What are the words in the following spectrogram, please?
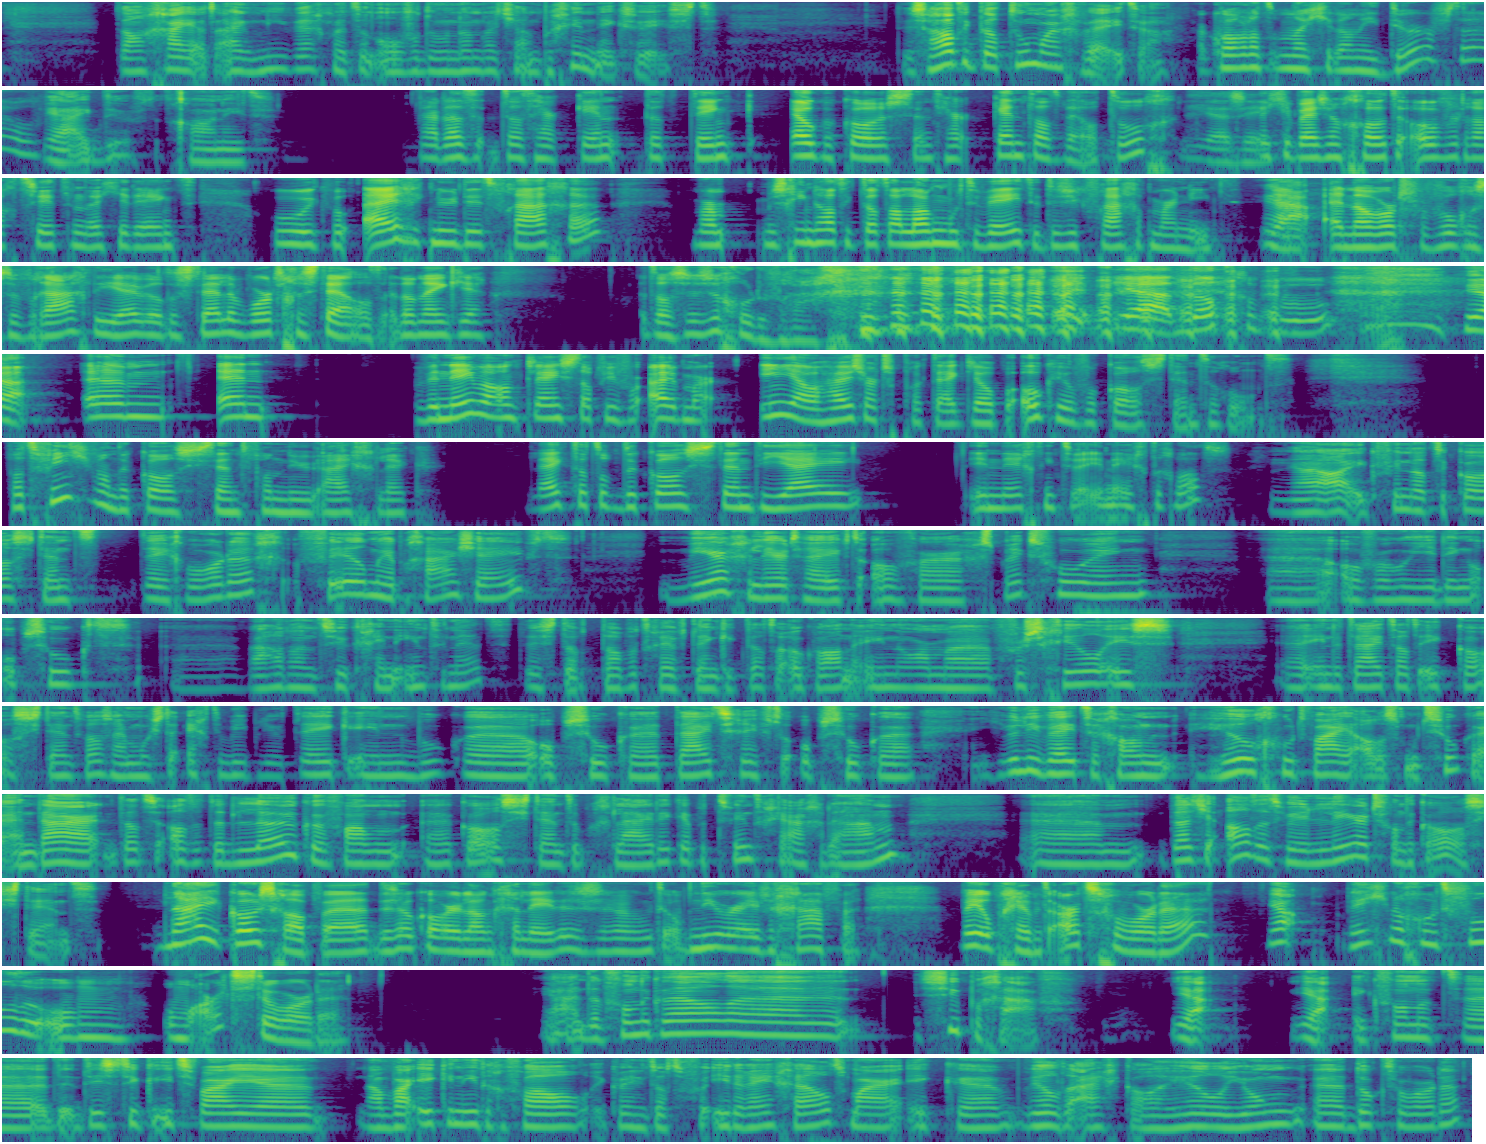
dan ga je uiteindelijk niet weg met een onvoldoende omdat je aan het begin niks wist. Dus had ik dat toen maar geweten. Maar kwam dat omdat je dan niet durfde? Of? Ja, ik durfde het gewoon niet. Nou, dat, dat herken, dat denk elke co-assistent herkent dat wel, toch? Ja, Dat je bij zo'n grote overdracht zit en dat je denkt, oeh, ik wil eigenlijk nu dit vragen. Maar misschien had ik dat al lang moeten weten, dus ik vraag het maar niet. Ja. en dan wordt vervolgens de vraag die jij wilde stellen, wordt gesteld. En dan denk je, het was dus een goede vraag. ja, dat gevoel. Ja, Ehm, en we nemen al een klein stapje vooruit, maar in jouw huisartspraktijk lopen ook heel veel co-assistenten rond. Wat vind je van de co-assistent van nu eigenlijk? Lijkt dat op de co-assistent die jij in 1992 was? Nou, ik vind dat de co-assistent tegenwoordig veel meer bagage heeft. Meer geleerd heeft over gespreksvoering, eh, over hoe je dingen opzoekt. Eh, we hadden natuurlijk geen internet. Dus dat, dat betreft denk ik dat er ook wel een enorme verschil is eh, in de tijd dat ik co-assistent was. Wij moesten echt de bibliotheek in, boeken opzoeken, tijdschriften opzoeken. Jullie weten gewoon heel goed waar je alles moet zoeken. En daar, dat is altijd het leuke van co-assistenten begeleiden. Ik heb het twintig jaar gedaan. Um, dat je altijd weer leert van de co-assistent. Na je kooschappen, dus ook alweer lang geleden, dus we moeten opnieuw weer even graven. Ben je op een gegeven moment arts geworden? Ja. Weet je nog hoe het voelde om, om arts te worden? Ja, dat vond ik wel uh, super gaaf. Ja, ja, ik vond het. Uh, het is natuurlijk iets waar je. Nou, waar ik in ieder geval. Ik weet niet of het voor iedereen geldt. Maar ik uh, wilde eigenlijk al heel jong uh, dokter worden.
